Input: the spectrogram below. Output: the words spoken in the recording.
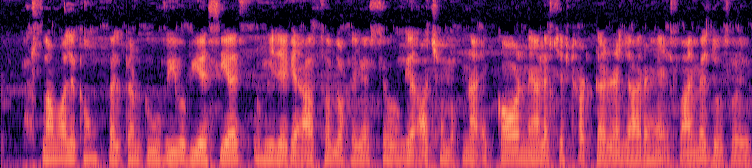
अस्सलाम वालेकुम to V O B S C S उम्मीद है कि आप सब लोग खैरियत से होंगे। आज हम अपना एक और नया लेक्चर स्टार्ट करने जा रहे हैं इस्लाम में दो सौ एक।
